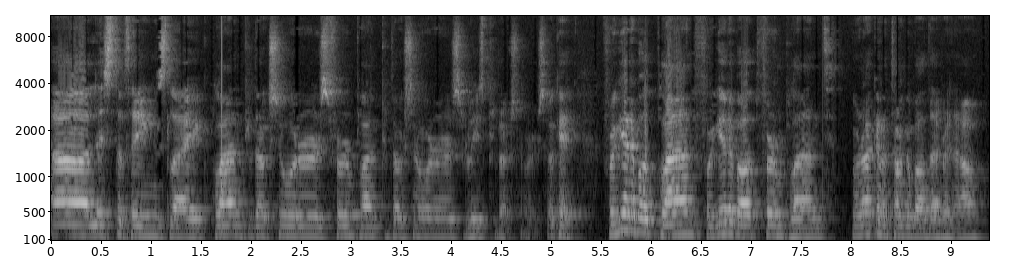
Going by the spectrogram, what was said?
a list of things like planned production orders, firm planned production orders, release production orders. Okay, forget about planned, forget about firm planned. We're not going to talk about that right now.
